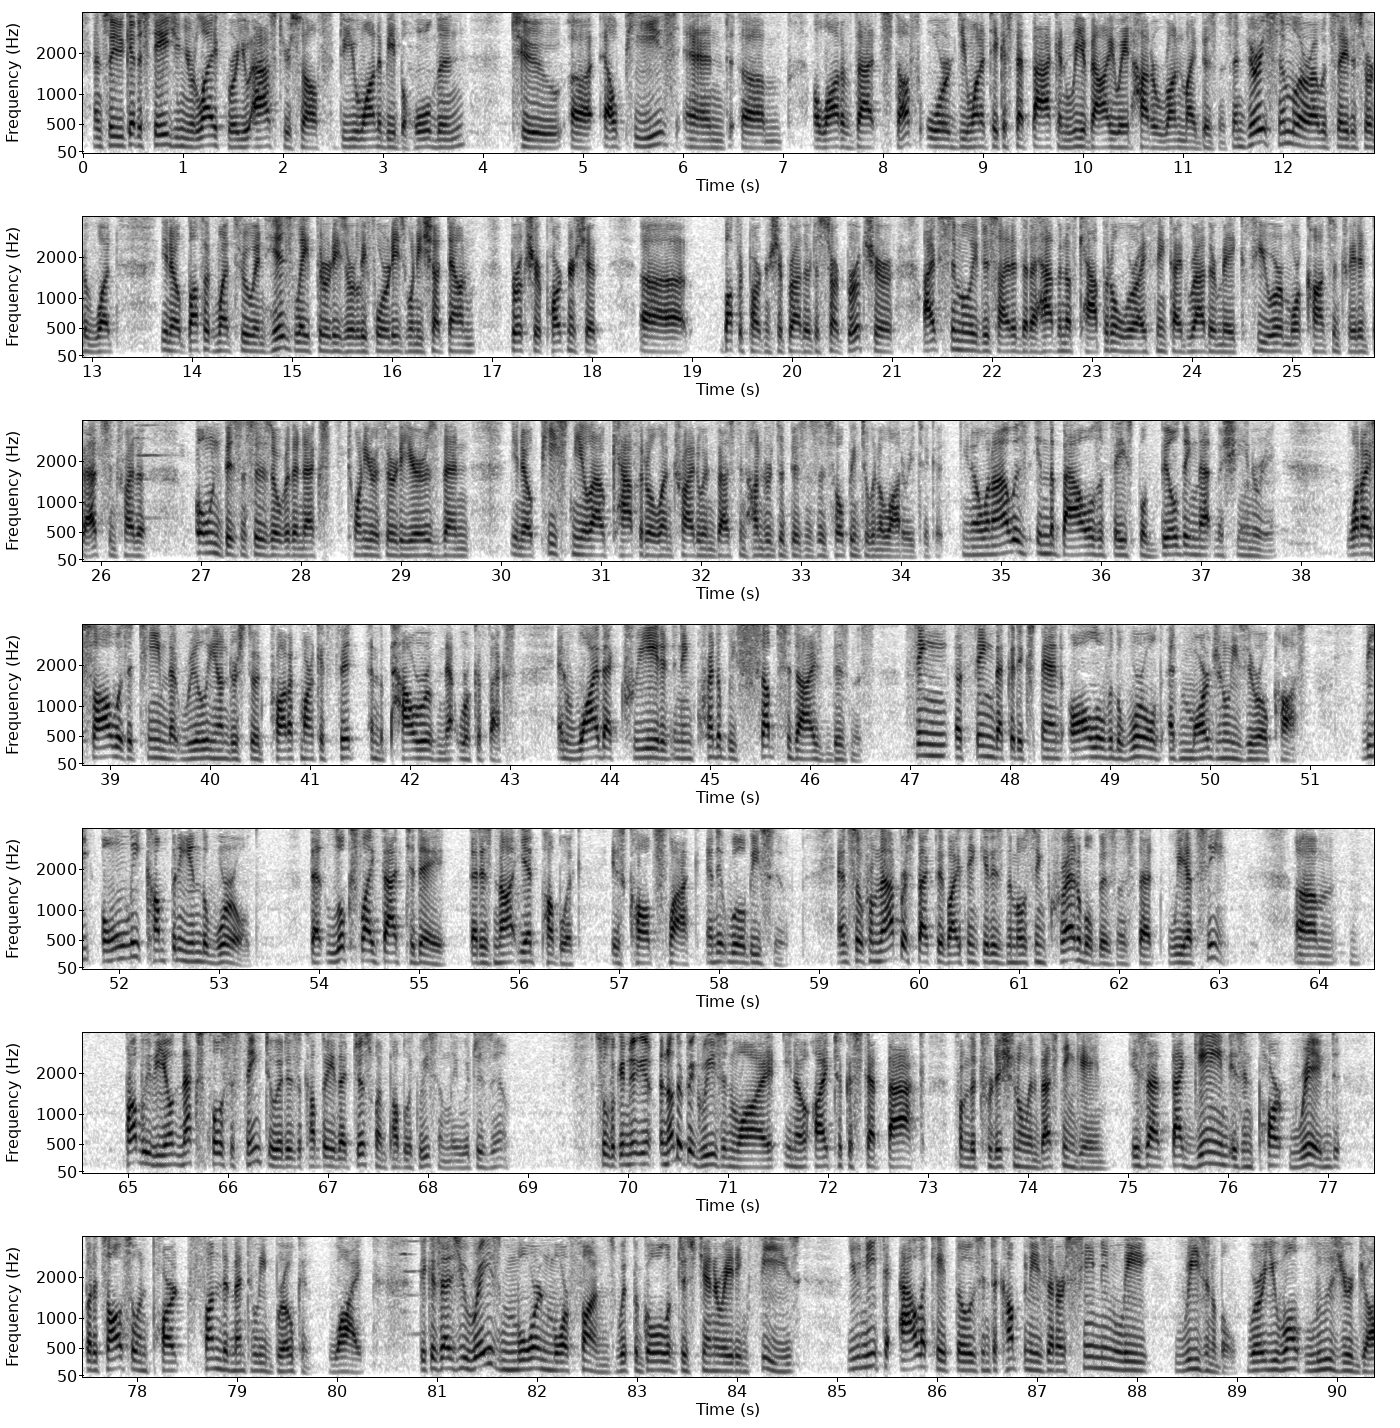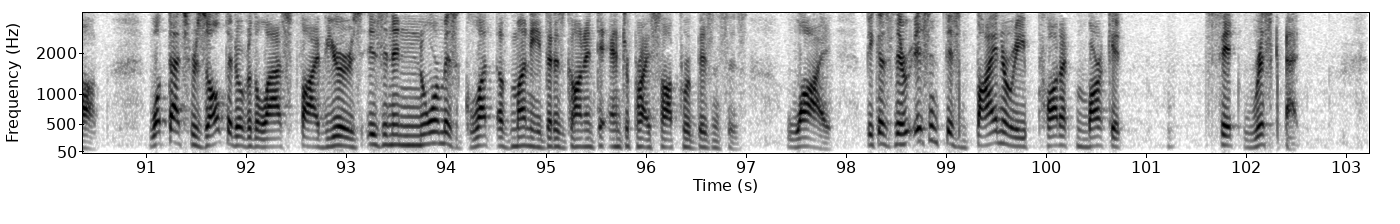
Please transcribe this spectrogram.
And so you get a stage in your life where you ask yourself, do you want to be beholden to uh, LPs and um, a lot of that stuff, or do you want to take a step back and reevaluate how to run my business? And very similar, I would say, to sort of what you know Buffett went through in his late 30s, early 40s when he shut down Berkshire Partnership. Uh, Buffett partnership rather to start Berkshire, I've similarly decided that I have enough capital where I think I'd rather make fewer, more concentrated bets and try to own businesses over the next 20 or 30 years than, you know, piecemeal out capital and try to invest in hundreds of businesses hoping to win a lottery ticket. You know, when I was in the bowels of Facebook building that machinery, what I saw was a team that really understood product market fit and the power of network effects and why that created an incredibly subsidized business, thing, a thing that could expand all over the world at marginally zero cost. The only company in the world that looks like that today that is not yet public is called Slack, and it will be soon. And so from that perspective, I think it is the most incredible business that we have seen. Um, probably the next closest thing to it is a company that just went public recently, which is Zoom. So look, another big reason why you know I took a step back from the traditional investing game is that that game is in part rigged, but it's also in part fundamentally broken. Why? Because as you raise more and more funds with the goal of just generating fees, you need to allocate those into companies that are seemingly reasonable, where you won't lose your job. What that's resulted over the last five years is an enormous glut of money that has gone into enterprise software businesses. Why? Because there isn't this binary product market fit risk bet.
